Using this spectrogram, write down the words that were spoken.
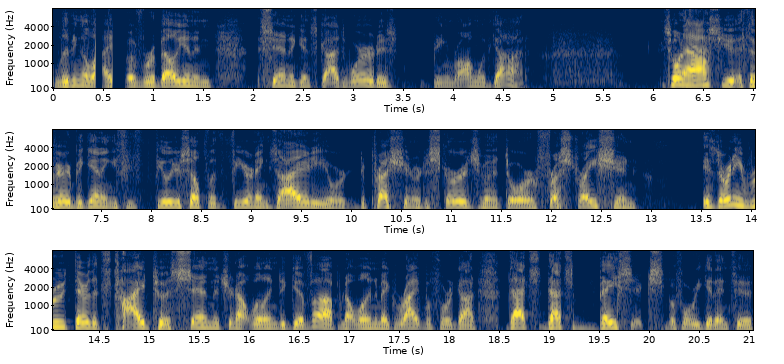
Living a life of rebellion and sin against God's word is being wrong with God. So I want to ask you at the very beginning if you feel yourself with fear and anxiety or depression or discouragement or frustration, Is there any root there that's tied to a sin that you're not willing to give up, not willing to make right before God? That's, that's basics before we get into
